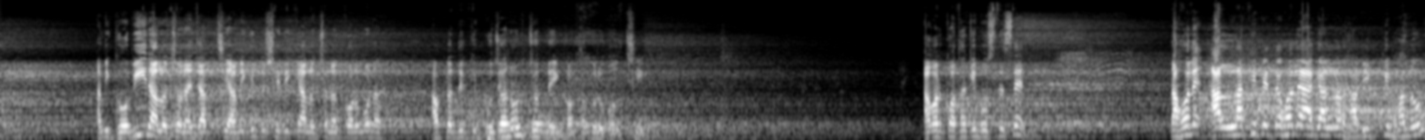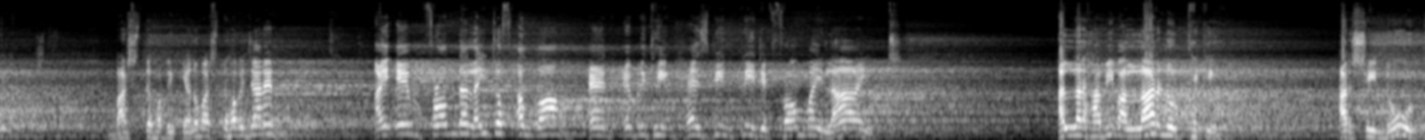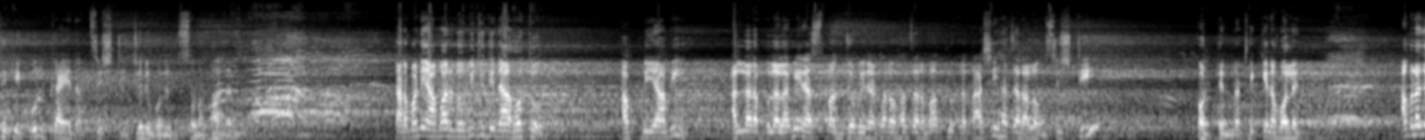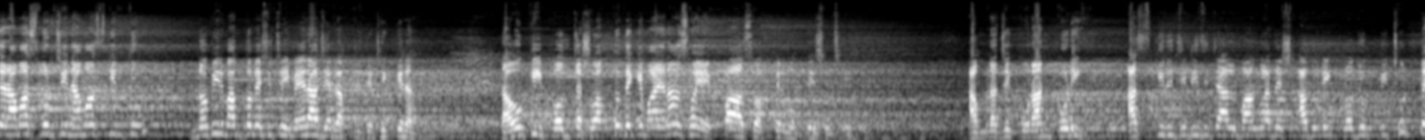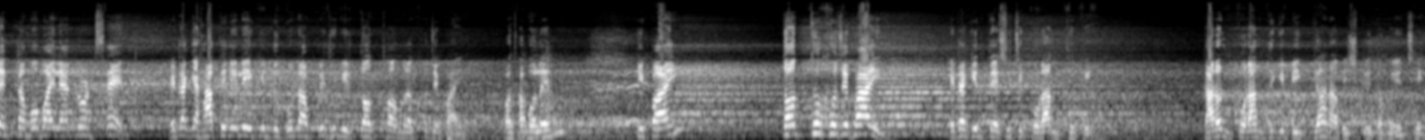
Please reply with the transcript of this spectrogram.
আমি গভীর আলোচনায় যাচ্ছি, আমি কিন্তু সেদিকে আলোচনা করব না। আপনাদেরকে বোঝানোর জন্য এই কথাগুলো বলছি। আমার কথা কি বুঝতেছেন? তাহলে আল্লাহকে পেতে হলে আগে আল্লাহর হাবিবকে ভালো বাসতে হবে। কেন বাসতে হবে জানেন? I am from the light of Allah and everything has been created from my light. আল্লাহর হাবিব আল্লাহর নূর থেকে আর সেই নূর থেকে কুল কায়নাত সৃষ্টি। জোরে বলেন তার মানে আমার নবী যদি না হতো, আপনি আমি, আল্লাহ রাব্বুল আলামিন আসমান, জমিন আঠারো হাজার মাকলুকাত আশি হাজার আলম সৃষ্টি করতেন না, ঠিক কিনা বলেন? আমরা যে নামাজ পড়ছি, নামাজ কিন্তু নবীর মাধ্যমে এসেছে মেয়েরাজের রাত্রিতে, ঠিক কিনা? তাও কি পঞ্চাশ ওয়াক্ত থেকে মাইনাস হয়ে পাঁচ ওয়াক্তের মধ্যে এসেছে? আমরা যে কোরআন পড়ি, আজকের যে ডিজিটাল বাংলাদেশ আধুনিক প্রযুক্তি, ছোট্ট একটা মোবাইল অ্যান্ড্রয়েড সেট এটাকে হাতে নিলেই কিন্তু গোটা পৃথিবীর তথ্য আমরা খুঁজে পাই। কথা বলেন? কি পাই? তথ্য খুঁজে পাই। এটা কিন্তু এসেছে কোরআন থেকে কারণ কোরআন থেকে বিজ্ঞান আবিষ্কৃত হয়েছে।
